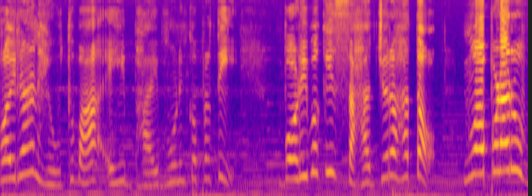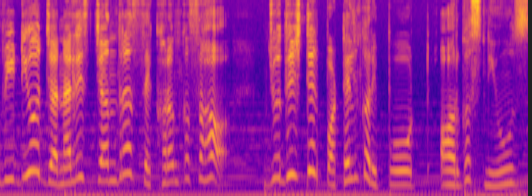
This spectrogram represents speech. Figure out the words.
हईराण भाई भूनी को कि साजर हाथ नुआपड़ू video journalist Chandrashekhar Yudhishthir Patel report Argus news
